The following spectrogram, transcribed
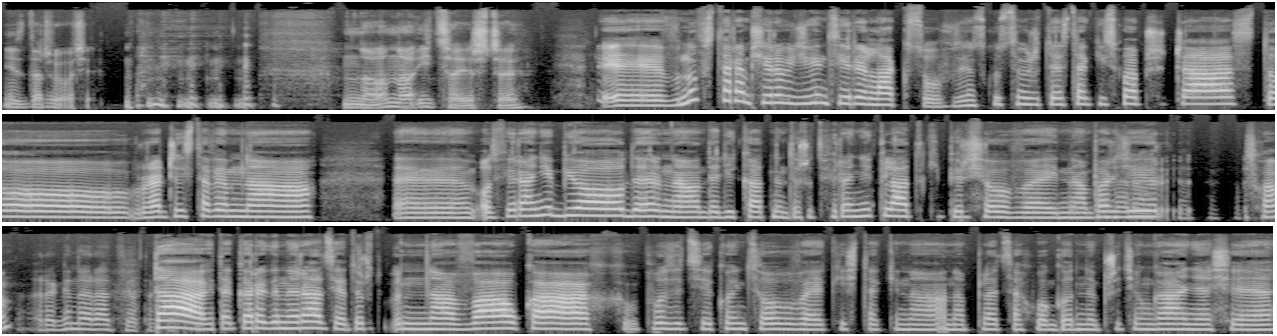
nie zdarzyło się. No, no i co jeszcze? Yy, Wnów staram się robić więcej relaksów. W związku z tym, że to jest taki słabszy czas, to raczej stawiam na e, otwieranie bioder, na delikatne też otwieranie klatki piersiowej, na bardziej... Słucham? Regeneracja taka. Tak, taka regeneracja, też na wałkach, pozycje końcowe, jakieś takie na, na plecach, łagodne przyciągania się.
